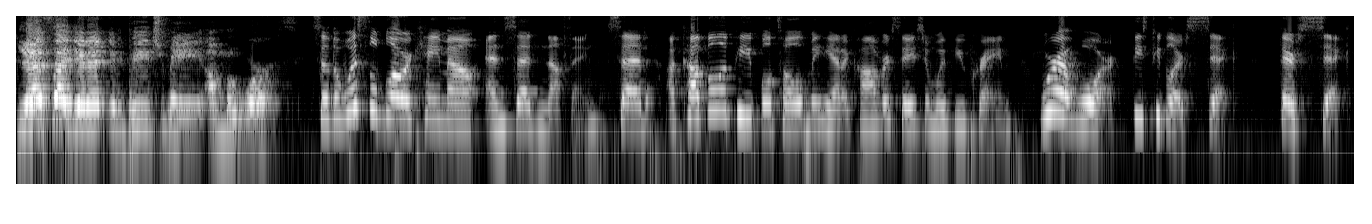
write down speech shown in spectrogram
yes, I did it. Impeach me. I'm the worst. So the whistleblower came out and said nothing. Said a couple of people told me he had a conversation with Ukraine. We're at war. These people are sick. They're sick,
